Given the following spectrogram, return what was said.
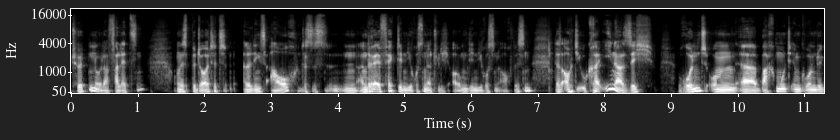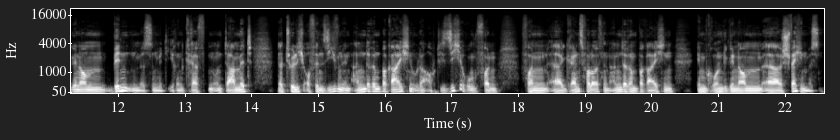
töten oder verletzen. Und es bedeutet allerdings auch, das ist ein anderer Effekt, den die Russen natürlich, um den die Russen auch wissen, dass auch die Ukrainer sich rund um äh, Bachmut im Grunde genommen binden müssen mit ihren Kräften und damit natürlich Offensiven in anderen Bereichen oder auch die Sicherung von, von äh, Grenzverläufen in anderen Bereichen im Grunde genommen äh, schwächen müssen.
